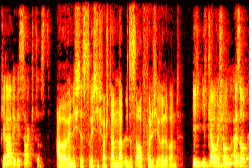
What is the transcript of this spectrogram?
gerade gesagt hast. Aber wenn ich das richtig verstanden habe, ist es auch völlig irrelevant. Ich, ich glaube schon. Also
